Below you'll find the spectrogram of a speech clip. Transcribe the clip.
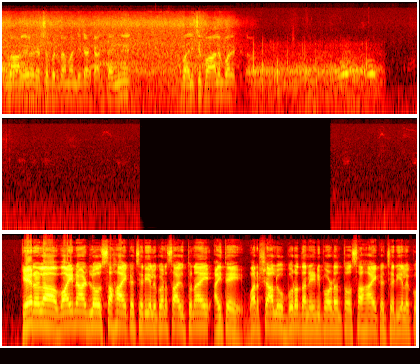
ഉള്ള ആളുകളെ രക്ഷപ്പെടുത്താൻ വേണ്ടിയിട്ട് ക- തെങ്ങ് വലിച്ച് പാലം പോലെ ഇട്ടിട്ട് కేరళ వాయనాడ్లో సహాయక చర్యలు కొనసాగుతున్నాయి. అయితే వర్షాలు బురద నిండిపోవడంతో సహాయక చర్యలకు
